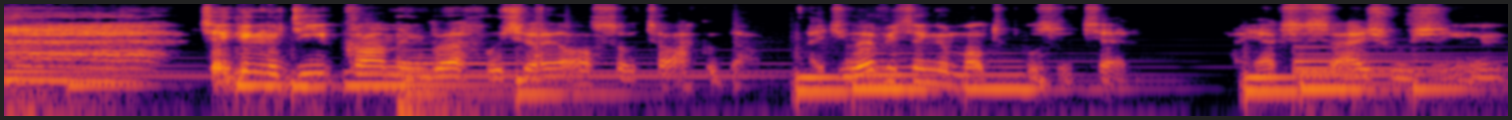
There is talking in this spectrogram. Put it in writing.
taking a deep, calming breath, which I also talk about. I do everything in multiples of 10. My exercise regime,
